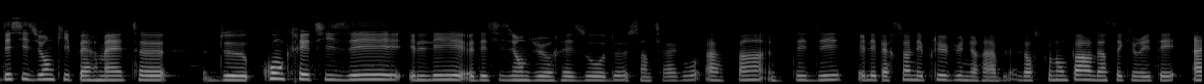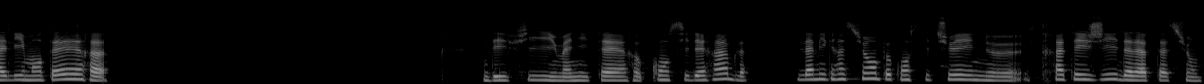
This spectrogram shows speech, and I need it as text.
décision qui permette de concrétiser les décisions du réseau de Santiago afin d'aider les personnes les plus vulnérables. Lorsque l'on parle d'insécurité alimentaire, défis humanitaires considérables, la migration peut constituer une stratégie d'adaptation.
